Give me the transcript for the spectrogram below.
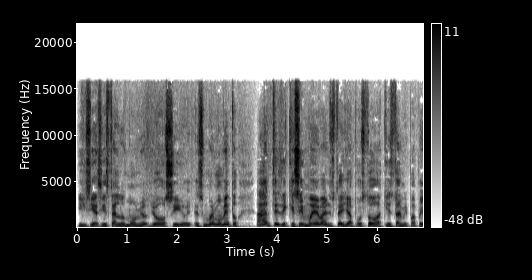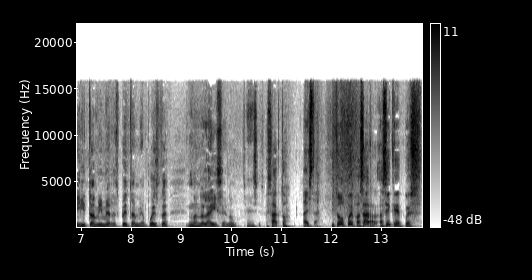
y si así están los momios, yo sí, es un buen momento. Antes de que se muevan, usted ya apostó, aquí está mi papelito, a mí me respetan mi apuesta cuando la hice, ¿no? Sí, sí. Exacto. Ahí está. Y todo puede pasar, así que pues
